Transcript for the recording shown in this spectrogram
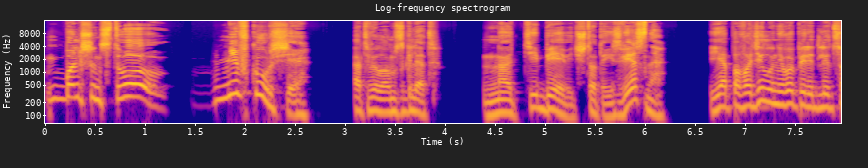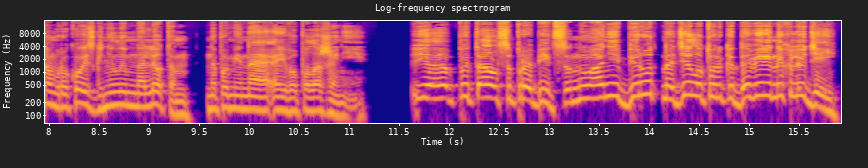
«Большинство не в курсе», — отвел он взгляд. «Но тебе ведь что-то известно?» Я поводил у него перед лицом рукой с гнилым налетом, напоминая о его положении. «Я пытался пробиться, но они берут на дело только доверенных людей,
